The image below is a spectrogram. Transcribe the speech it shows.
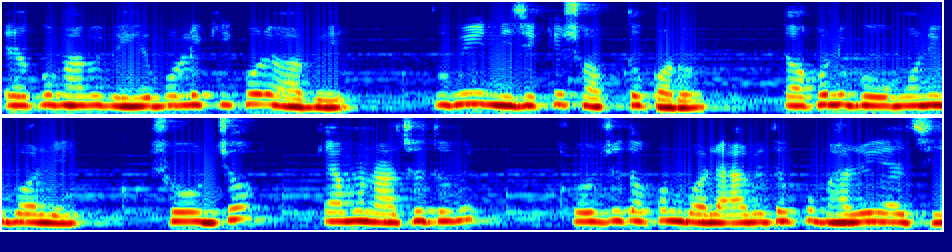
এরকমভাবে ভেঙে পড়লে কি করে হবে? তুমি নিজেকে শক্ত করো। তখনই বৌমণি বলে, সূর্য, কেমন আছো তুমি? সূর্য তখন বলে, আমি তো খুব ভালোই আছি।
